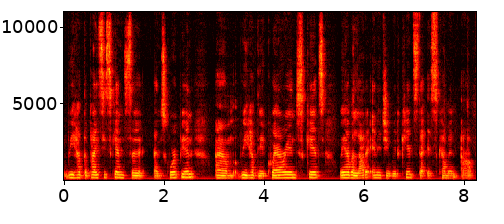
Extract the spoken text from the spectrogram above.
we have the Pisces, Cancer, and Scorpion. Um, we have the Aquarians kids. We have a lot of energy with kids that is coming up.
